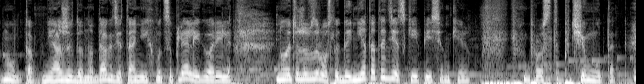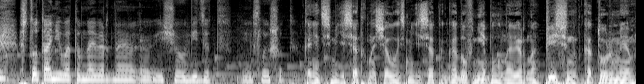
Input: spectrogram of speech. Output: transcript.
ну, так неожиданно, да, где-то они их выцепляли и говорили, ну, это же взрослые. Да нет, это детские песенки. Просто почему-то. Что-то они в этом, наверное, еще видят видят и слышат. Конец 70-х, начало 80-х годов не было, наверное, песен, над которыми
